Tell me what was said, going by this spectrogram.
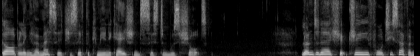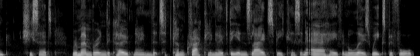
garbling her message as if the communications system was shot. London airship G47, she said, remembering the code name that had come crackling over the inn's loudspeakers in Airhaven all those weeks before.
